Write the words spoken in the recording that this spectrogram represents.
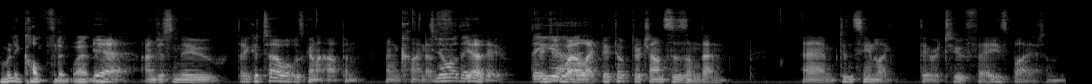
really confident, weren't they? Yeah, and just knew they could tell what was going to happen and kind of you know what they- yeah they they, they, did uh, well. Like they took their chances and then um, didn't seem like they were too fazed by it, and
